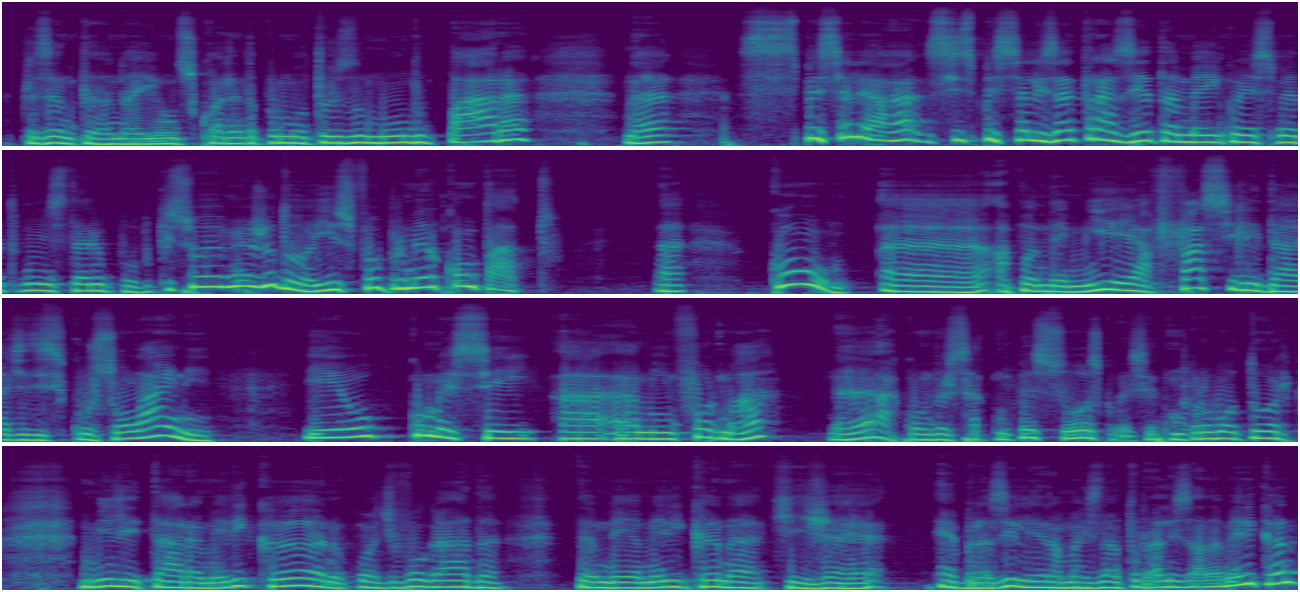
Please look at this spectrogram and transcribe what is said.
representando aí um dos 40 promotores do mundo para né, se, especializar, se especializar e trazer também conhecimento do Ministério Público. Isso me ajudou, isso foi o primeiro contato. Né? Com uh, a pandemia e a facilidade desse curso online, eu comecei a, a me informar, né, a conversar com pessoas, conversei com um promotor militar americano, com advogada também americana, que já é, é brasileira, mas naturalizada americana.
